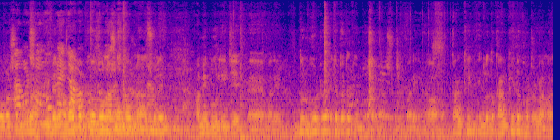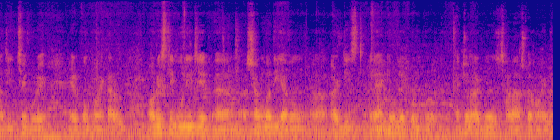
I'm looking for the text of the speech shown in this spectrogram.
বলা সম্ভব না। সম্ভব ইভেন না, এটা আমার পক্ষেও বলা সম্ভব না। আসলে আমি বলি যে আহ, মানে দুর্ঘটনা এটা তো একটা দুর্ঘটনা আসলে। মানে কাঙ্ক্ষিত এগুলো তো কাঙ্ক্ষিত ঘটনা না যে ইচ্ছে করে এরকম হয়। কারণ অনেস্টলি বলি যে সাংবাদিক এবং আর্টিস্ট এরা একে অন্যের পরিপূরক একজন আরেকজন ছাড়া আসলে হয় না।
